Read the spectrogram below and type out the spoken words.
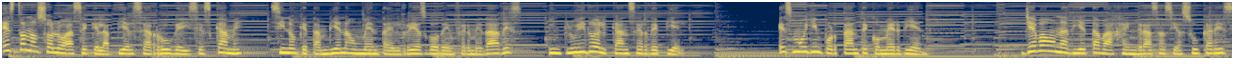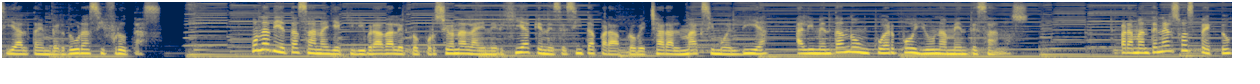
Esto no solo hace que la piel se arrugue y se escame, sino que también aumenta el riesgo de enfermedades, incluido el cáncer de piel. Es muy importante comer bien. Lleva una dieta baja en grasas y azúcares y alta en verduras y frutas. Una dieta sana y equilibrada le proporciona la energía que necesita para aprovechar al máximo el día, alimentando un cuerpo y una mente sanos. Para mantener su aspecto,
